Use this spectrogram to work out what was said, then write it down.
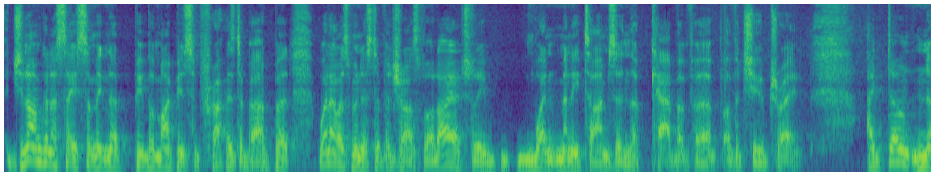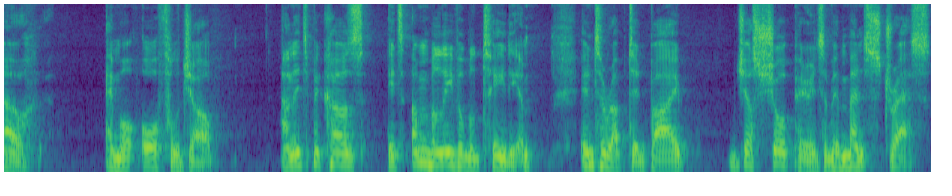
do you know, I'm going to say something that people might be surprised about, but when I was Minister for Transport, I actually went many times in the cab of a, of a tube train. I don't know a more awful job. And it's because it's unbelievable tedium, interrupted by just short periods of immense stress.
